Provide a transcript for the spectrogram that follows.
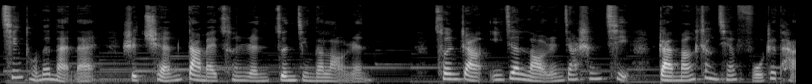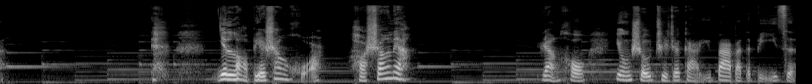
青铜的奶奶是全大麦村人尊敬的老人，村长一见老人家生气，赶忙上前扶着他：“您老别上火，好商量。”然后用手指着嘎鱼爸爸的鼻子：“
